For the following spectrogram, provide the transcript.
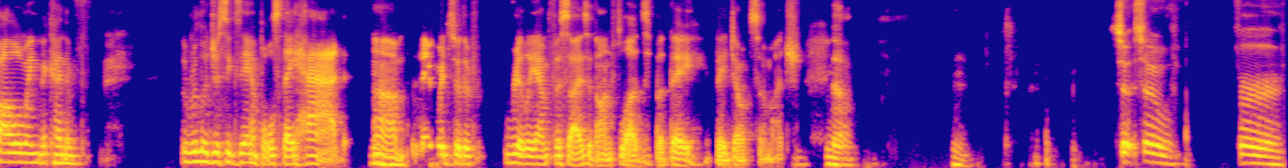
following the kind of the religious examples they had, mm-hmm. um, they would sort of really emphasize it on floods, but they they don't so much. No. Hmm. So so for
